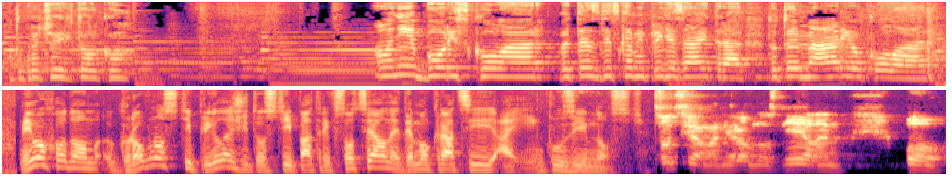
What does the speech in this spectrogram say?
A to prečo ich toľko? Ale nie Boris Kolár, veď ten s deckami príde zajtra. Toto je Mário Kolár. Mimochodom, k rovnosti príležitostí patrí v sociálnej demokracii aj inkluzívnosť. Sociálna nerovnosť nie je len o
